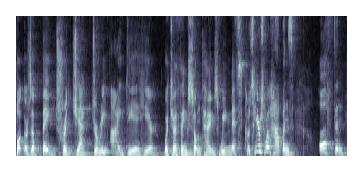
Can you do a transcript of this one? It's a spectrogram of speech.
but there's a big trajectory idea here, which I think sometimes we miss. Because here's what happens often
